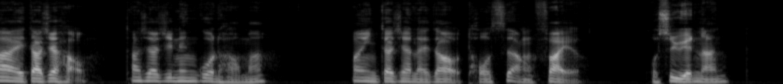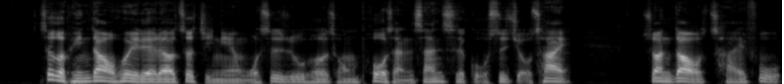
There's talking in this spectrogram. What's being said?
嗨，大家好，大家今天过得好吗？欢迎大家来到投资 on fire，我是袁南。这个频道会聊聊这几年我是如何从破产三次股市韭菜赚到财富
